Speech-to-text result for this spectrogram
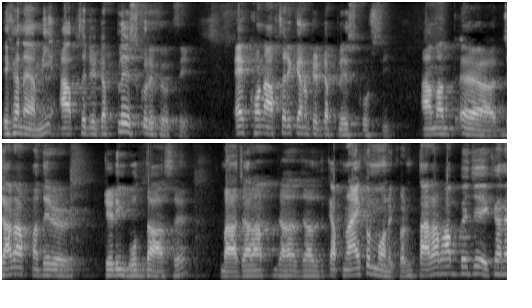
এখানে আমি আপসাইড এটা প্লেস করে ফেলছি। এখন আপসাইডে কেন এটা প্লেস করছি? আমার যারা আপনাদের ট্রেডিং বোদ্ধা আছে বা যারা যাদেরকে আপনার আইকন মনে করেন, তারা ভাববে যে এখানে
